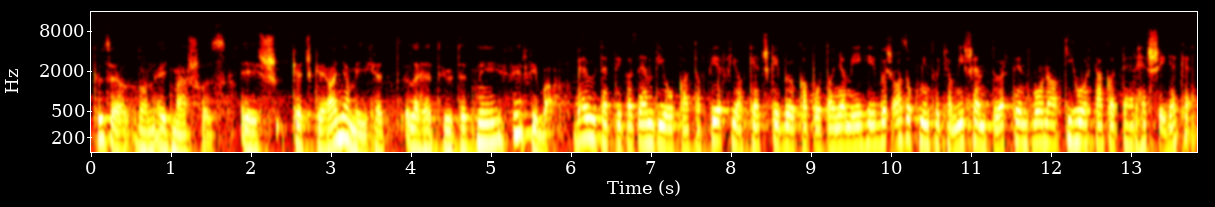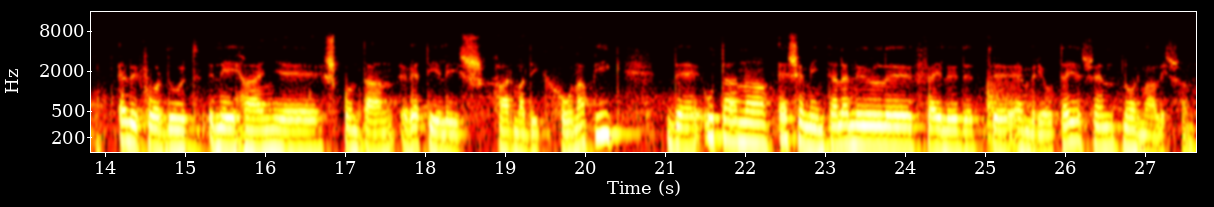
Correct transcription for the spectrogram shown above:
közel van egymáshoz, és kecske anyaméhet lehet ültetni férfiba. Beültették az embriókat a férfiak kecskéből kapott anyaméhéből, és azok, mintha mi sem történt volna, kihorták a terhességeket? Előfordult néhány spontán vetélés harmadik hónapig, de utána eseménytelenül fejlődött embrió teljesen normálisan.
